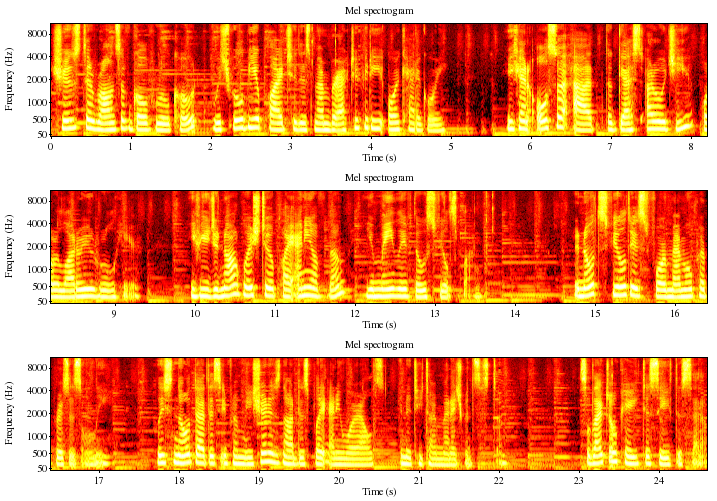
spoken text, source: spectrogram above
Choose the rounds of golf rule code, which will be applied to this member activity or category. You can also add the guest ROG or lottery rule here. If you do not wish to apply any of them, you may leave those fields blank. The notes field is for memo purposes only. Please note that this information is not displayed anywhere else in the Tee Time management system. Select OK to save the setup.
